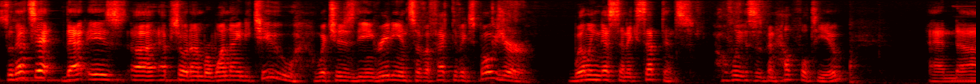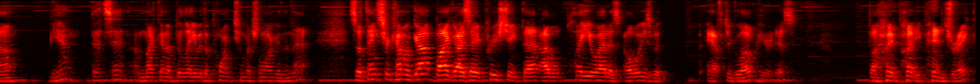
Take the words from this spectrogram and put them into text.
So that's it. That is uh, episode number 192, which is the ingredients of effective exposure, willingness, and acceptance. Hopefully, this has been helpful to you. And uh, yeah, that's it. I'm not going to belabor the point too much longer than that. So thanks for coming. Bye, guys. I appreciate that. I will play you out as always with Afterglow. Here it is by my buddy Ben Drake.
